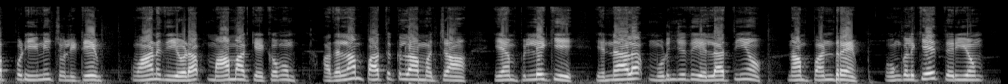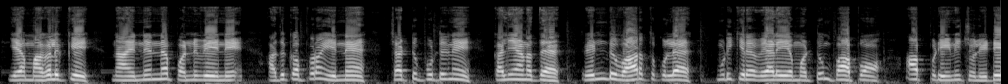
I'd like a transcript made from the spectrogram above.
அப்படின்னு சொல்லிட்டு வானதியோட மாமா கேட்கவும் அதெல்லாம் பார்த்துக்கலாம் மச்சான். என் பிள்ளைக்கு என்னால் முடிஞ்சது எல்லாத்தையும் நான் பண்ணுறேன் உங்களுக்கே தெரியும். என் மகளுக்கு நான் என்னென்ன பண்ணுவேன்னு. அதுக்கப்புறம் என்ன? சட்டு புட்டுன்னு கல்யாணத்தை ரெண்டு வாரத்துக்குள்ளே முடிக்கிற வேலையை மட்டும் பார்ப்போம் அப்படின்னு சொல்லிட்டு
